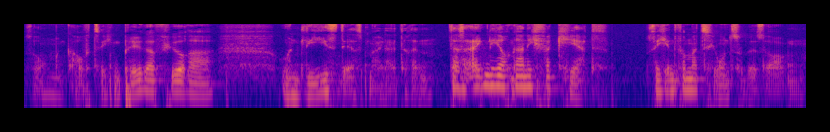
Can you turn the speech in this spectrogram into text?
So, man kauft sich einen Pilgerführer und liest erstmal da drin. Das ist eigentlich auch gar nicht verkehrt, sich Informationen zu besorgen.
